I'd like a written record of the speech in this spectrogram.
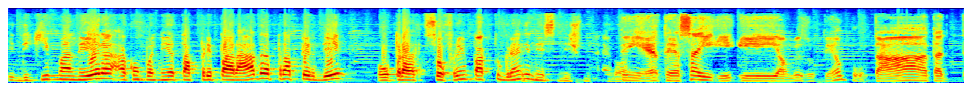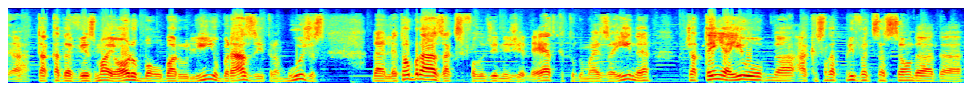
de que maneira a companhia está preparada para perder ou para sofrer um impacto grande nesse nicho do negócio. Tem, é, tem essa aí, e, e, ao mesmo tempo tá, tá, tá cada vez maior o, o barulhinho, Brás e Tramujas da Eletrobras, já que você falou de energia elétrica e tudo mais aí, né? Já tem aí o, a, a questão da privatização da, da,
